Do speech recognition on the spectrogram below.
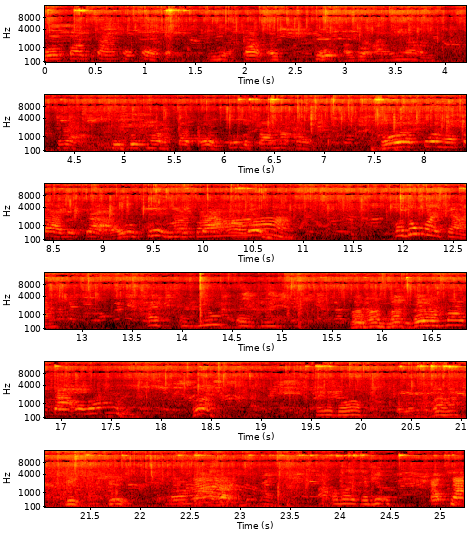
หัวปอดซาโคโคกับหัวปอดเอาทุเอาอยู่เอาเงินคือคุณหมอตัดเอ้ยคุณป้ามาเอาโหกลัวมาตาลูจ้าลูกพี่มาตาเอาเริ่ม Có đúng rồi chả? Ờ, lưu, ờ, thì- มามามาเดินมเอาเริ่ม đây là bố. มามาขึ้นขึ้นเดี๋ยวนะ Ông ơi, cái อจ้า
